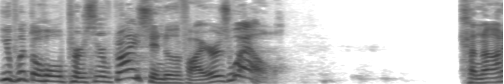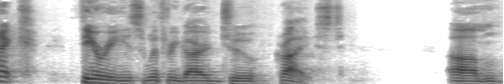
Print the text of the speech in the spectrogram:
you put the whole person of Christ into the fire as well. Kenotic theories with regard to Christ. Um,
